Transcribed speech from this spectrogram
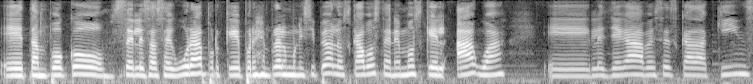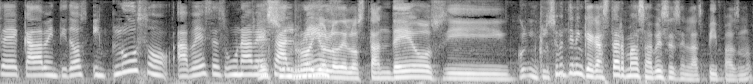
eh, tampoco se les asegura porque por ejemplo en el municipio de Los Cabos tenemos que el agua eh, les llega a veces cada 15, cada 22, incluso a veces una vez al mes. Es un rollo lo de los tandeos y inclusive tienen que gastar más a veces en las pipas, ¿no?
